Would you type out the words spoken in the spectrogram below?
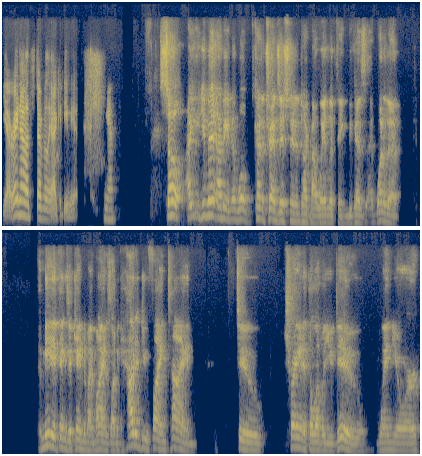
yeah right now it's definitely academia yeah so I you may I mean we'll kind of transition and talk about weightlifting because one of the immediate things that came to my mind is I mean how did you find time to train at the level you do when you're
